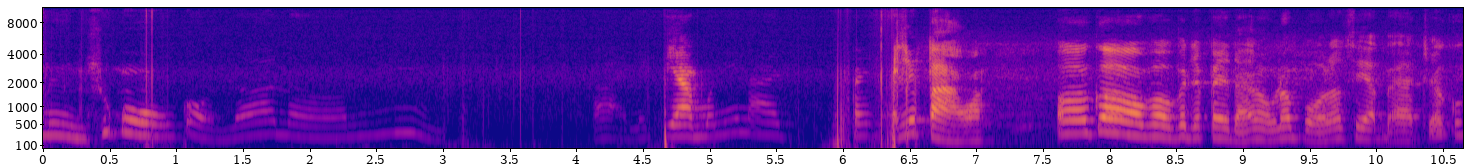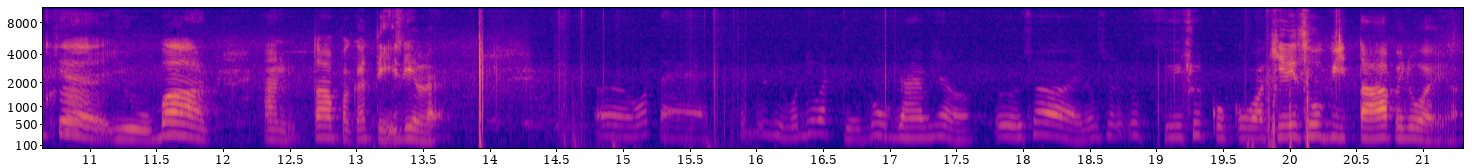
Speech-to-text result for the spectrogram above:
หนึ่งชั่วโมงก่อนหน้านั้นได้เลยเตรียมวันนี้นายไปไหนหรือเปล่าอะเออก็ไม่ได้ไปไหนหรอกนะบอกแล้วเสียแบตฉันก็แค่อยู่บ้าน อันตามปกตินี่แหละ เออว่าแต่ฉันรู้สึกวันนี้วันเกิดลูกนายไม่ใช่เหรอ เออใช่ แล้วฉันก็ซื้อชุดโกโกวาคิริซูบีตาไปด้วยอะ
